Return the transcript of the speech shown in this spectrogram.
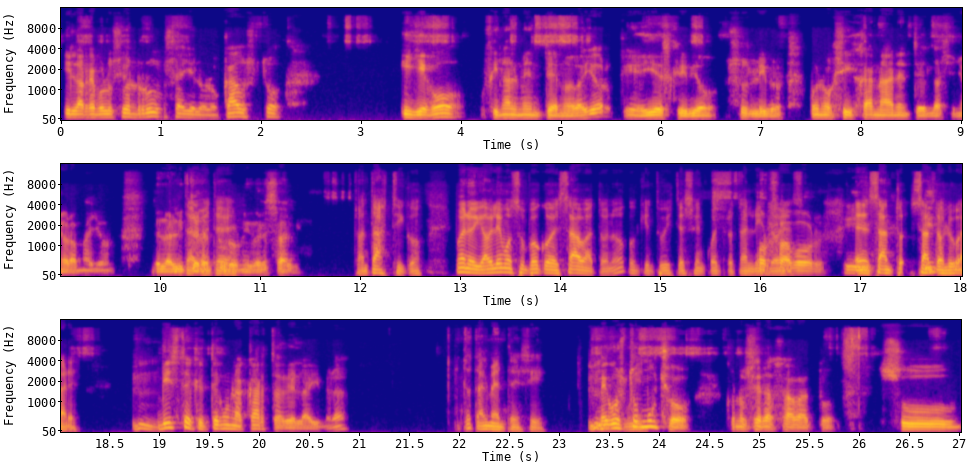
y la Revolución Rusa y el Holocausto, y llegó finalmente a Nueva York y ahí escribió sus libros. Bueno, sí, Hannah Arendt es la señora mayor de la literatura universal. Fantástico. Bueno, y hablemos un poco de Sábato, ¿no? Con quien tuviste ese encuentro tan lindo. Por favor, sí. En santos lugares. Viste que tengo una carta de ahí, ¿verdad? Totalmente, sí. Me gustó mucho conocer a Sábato, su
